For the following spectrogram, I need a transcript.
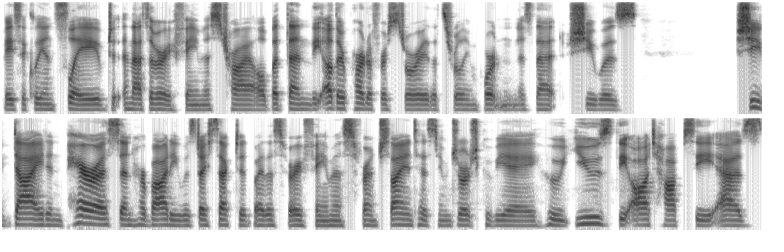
basically enslaved. And that's a very famous trial. But then the other part of her story that's really important is that she was. She died in Paris and her body was dissected by this very famous French scientist named Georges Cuvier, who used the autopsy as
